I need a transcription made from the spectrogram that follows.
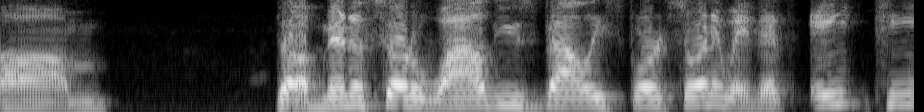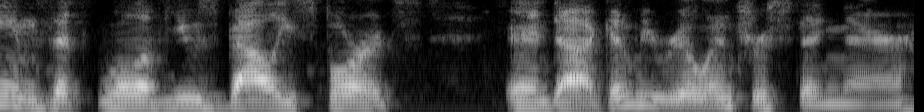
Um, the Minnesota Wild use Bally Sports. So anyway, that's eight teams that will have used Bally Sports, and uh, going to be real interesting there.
